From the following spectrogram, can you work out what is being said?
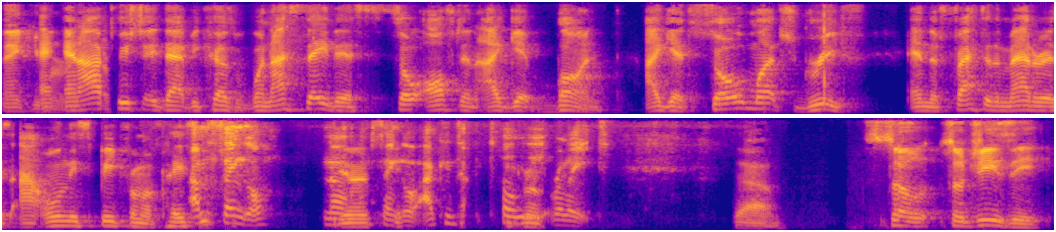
Thank you. And, and I appreciate that because when I say this, so often I get bun. I get so much grief. And the fact of the matter is, I only speak from a place. I'm of, single. No, Yeah. I'm single. I can t- totally relate. So, So, so Jeezy,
